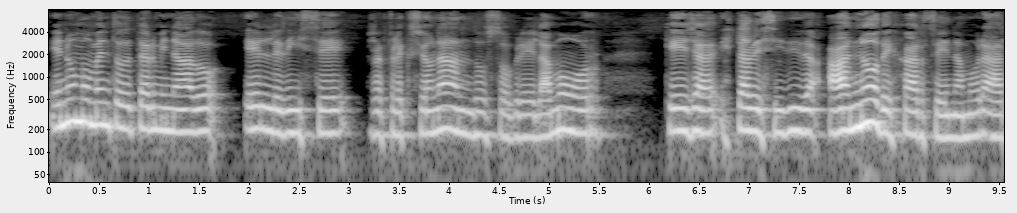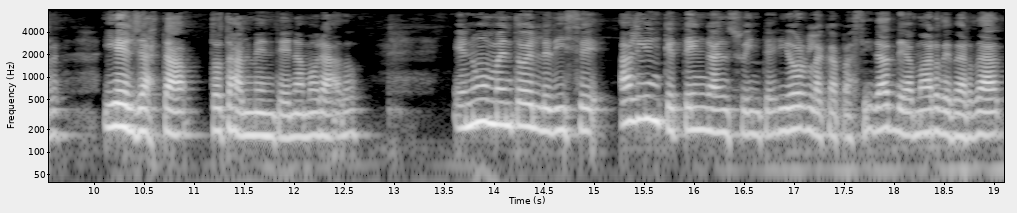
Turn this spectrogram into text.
en un momento determinado él le dice, reflexionando sobre el amor, que ella está decidida a no dejarse enamorar y él ya está totalmente enamorado. En un momento él le dice, alguien que tenga en su interior la capacidad de amar de verdad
